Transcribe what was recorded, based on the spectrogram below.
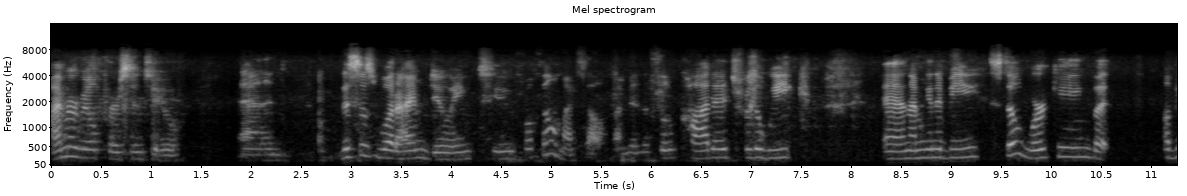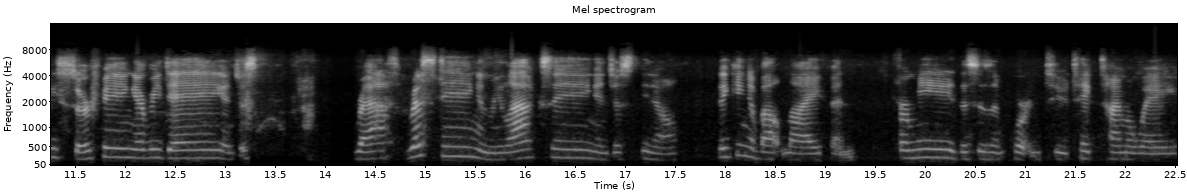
I'm a real person too. And this is what I'm doing to fulfill myself. I'm in this little cottage for the week and I'm going to be still working, but I'll be surfing every day and just rest, resting and relaxing and just, you know, thinking about life. And for me, this is important to take time away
